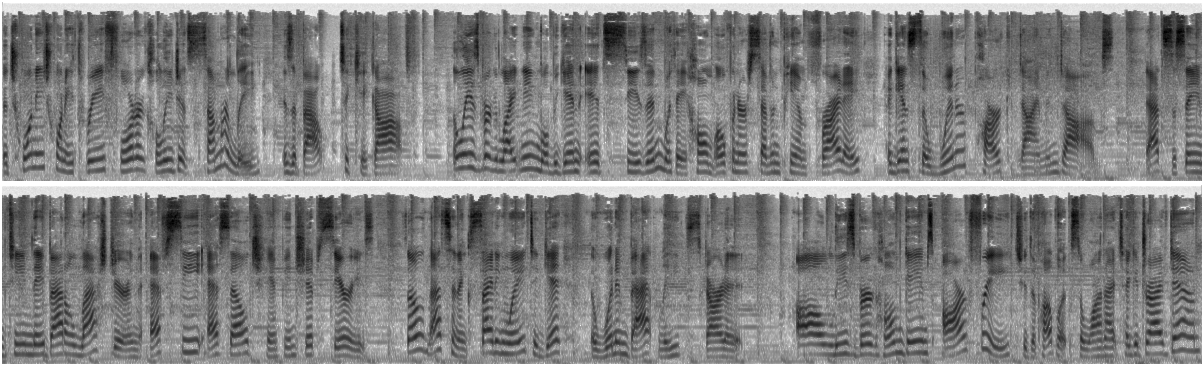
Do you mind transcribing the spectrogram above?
The 2023 Florida Collegiate Summer League is about to kick off. The Leesburg Lightning will begin its season with a home opener 7 p.m. Friday against the Winter Park Diamond Dogs. That's the same team they battled last year in the FCSL Championship Series. So that's an exciting way to get the Wooden Bat League started. All Leesburg home games are free to the public, so why not take a drive down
